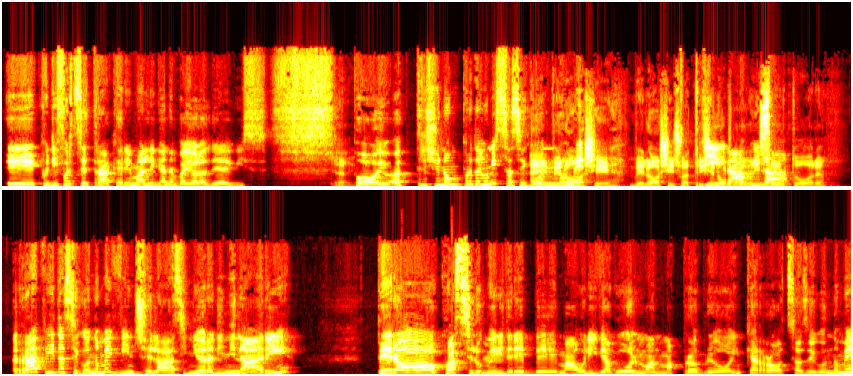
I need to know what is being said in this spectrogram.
E quindi forse tra Carey Mulligan e Viola Davis. Eh. Poi, attrice non protagonista, Eh, secondo me... veloce, veloce su attrice Sì, non protagonista e rapida. attore. rapida, secondo me vince la signora di Minari, però qua se lo Mm. meriterebbe ma Olivia Colman, ma proprio in carrozza secondo me.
